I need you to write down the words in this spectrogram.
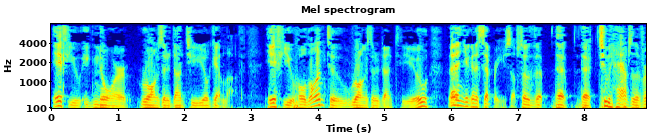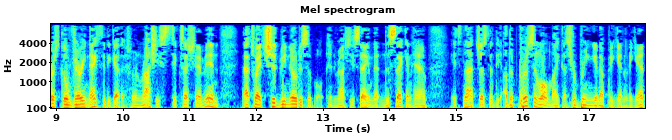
if you ignore wrongs that are done to you, you'll get love if you hold on to wrongs that are done to you, then you're going to separate yourself. So the, the, the two halves of the verse go very nicely together. So when Rashi sticks Hashem in, that's why it should be noticeable. And Rashi's saying that in the second half, it's not just that the other person won't like us for bringing it up again and again.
